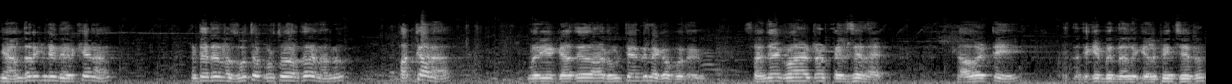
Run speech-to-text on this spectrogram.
మీ అందరికి నేను ఎరికేనా? అంటే నన్ను చూస్తే గుర్తుపడతారా నన్ను? పక్కానా? మరి గత ఆడు ఉంటేది లేకపోతేది సంజయ్ కుమార్ అంటే తెలిసేదా. కాబట్టి అందుకే మీరు నన్ను గెలిపించారు.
